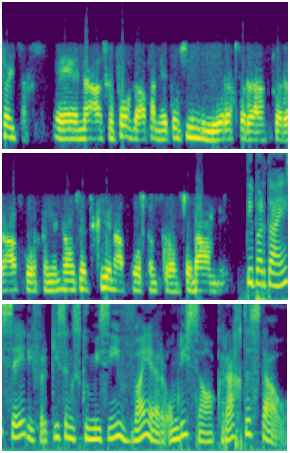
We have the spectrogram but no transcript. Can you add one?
syfers. En as gevolg daarvan het ons nie nodig vir 'n vir 'n afkorting en ons het geen afkorting vir ons naam nie. Die party sê die verkiesingskommissie weier om die saak reg te stel.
